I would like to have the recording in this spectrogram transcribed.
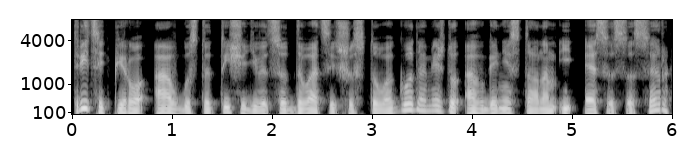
31 августа 1926 года между Афганистаном и СССР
